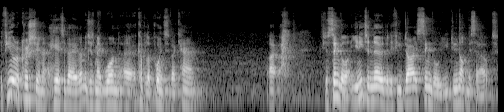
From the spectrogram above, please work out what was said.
If you're a Christian here today, let me just make one, uh, a couple of points if I can. I, if you're single, you need to know that if you die single, you do not miss out.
